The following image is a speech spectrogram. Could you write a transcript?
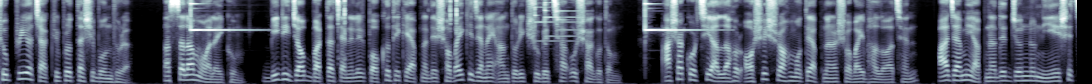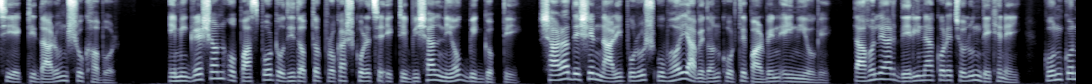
সুপ্রিয় চাকরিপ্রত্যাশী বন্ধুরা, আসসালামু আলাইকুম। বিডি জব বার্তা চ্যানেলের পক্ষ থেকে আপনাদের সবাইকে জানাই আন্তরিক শুভেচ্ছা ও স্বাগতম। আশা করছি আল্লাহর অশেষ রহমতে আপনারা সবাই ভালো আছেন। আজ আমি আপনাদের জন্য নিয়ে এসেছি একটি দারুণ সুখবর। ইমিগ্রেশন ও পাসপোর্ট অধিদপ্তর প্রকাশ করেছে একটি বিশাল নিয়োগ বিজ্ঞপ্তি। সারা দেশের নারী পুরুষ উভয়ই আবেদন করতে পারবেন এই নিয়োগে। তাহলে আর দেরি না করে চলুন দেখে নেই, কোন কোন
